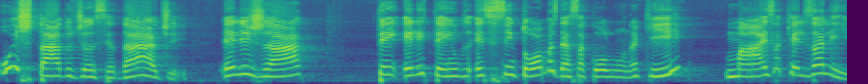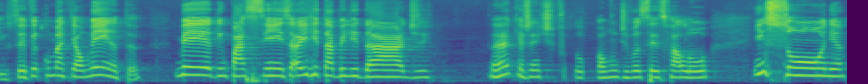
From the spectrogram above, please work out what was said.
O estado de ansiedade, ele já tem, ele tem esses sintomas dessa coluna aqui, mais aqueles ali. Você vê como é que aumenta? Medo, impaciência, irritabilidade, né, que a gente, um de vocês falou, insônia,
